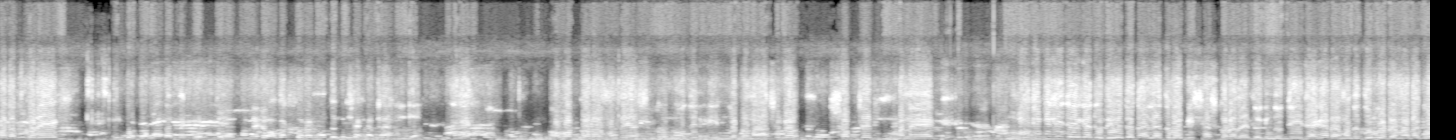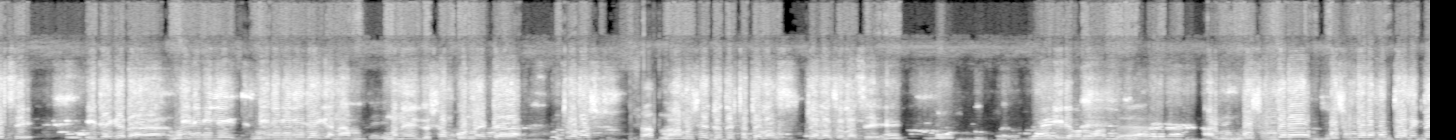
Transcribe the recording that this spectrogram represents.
হঠাৎ করে মানে এটা অবাক করার মতো হ্যাঁ? অবাক করার আসলে, নজিরবিহীন ঘটনা। আসলে সবচেয়ে মানে নিরিবিলি জায়গা যদি হইতো, তাহলে তো বিশ্বাস করা যাইতো। কিন্তু যে জায়গাটা আমাদের দুর্ঘটনাটা ঘটছে, এই জায়গাটা নিরিবিলি নিরিবিলি জায়গা নাম। মানে সম্পূর্ণ একটা জন মানুষের যথেষ্ট চলা চলাচল আছে। হ্যাঁ। আর বসুন্ধরা বসুন্ধরা মুক্ত অনেকটা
